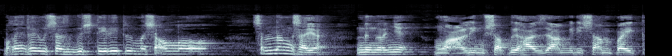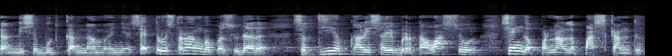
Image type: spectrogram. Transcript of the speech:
Makanya tadi Ustaz Gustiri itu Masya Allah. Senang saya dengarnya Mualim Syafi Hazami disampaikan, disebutkan namanya. Saya terus terang Bapak Saudara, setiap kali saya bertawasul, saya nggak pernah lepaskan tuh.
